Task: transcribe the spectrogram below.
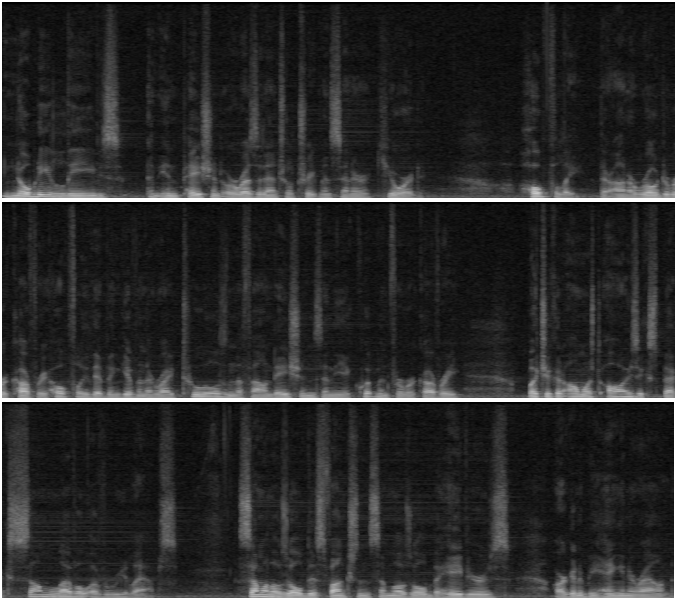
nobody leaves an inpatient or residential treatment center cured. Hopefully, they're on a road to recovery. Hopefully, they've been given the right tools and the foundations and the equipment for recovery. But you can almost always expect some level of relapse. Some of those old dysfunctions, some of those old behaviors are going to be hanging around.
